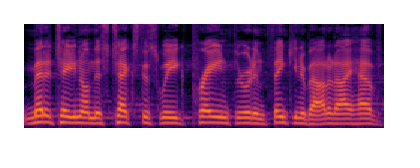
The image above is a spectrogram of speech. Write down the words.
meditating on this text this week, praying through it and thinking about it, I have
